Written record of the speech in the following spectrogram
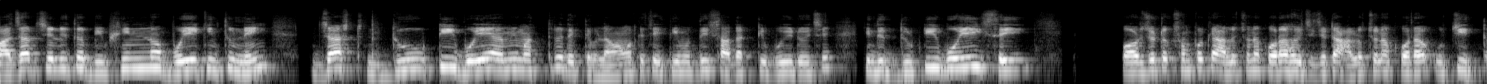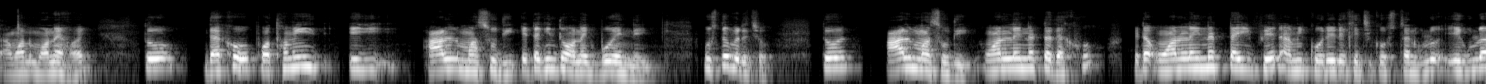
বাজার চালিত বিভিন্ন বইয়ে কিন্তু নেই জাস্ট দুটি বইয়ে আমি মাত্র দেখতে পেলাম। আমার কাছে ইতিমধ্যেই সাত আটটি বই রয়েছে, কিন্তু দুটি বইয়েই সেই পর্যটক সম্পর্কে আলোচনা করা হয়েছে, যেটা আলোচনা করা উচিত আমার মনে হয়। তো দেখো, প্রথমেই এই আল মাসুদি এটা কিন্তু অনেক বইয়ে নেই। বুঝতে পেরেছ? তো আল মাসুদি অনলাইনারটা দেখো। এটা অনলাইনার টাইপের আমি করে রেখেছি কোশ্চানগুলো এগুলো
